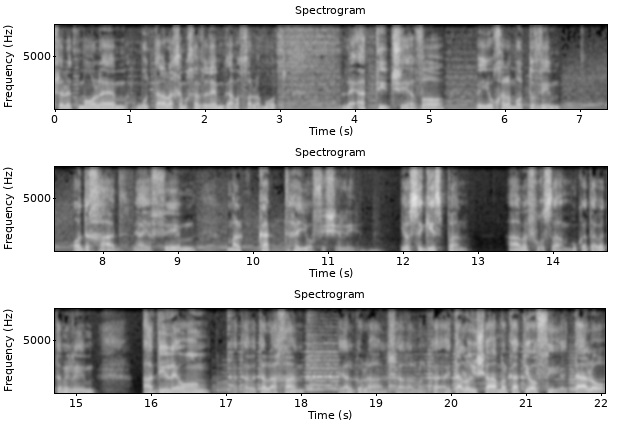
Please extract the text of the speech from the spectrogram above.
של אתמול הם, מותר לכם חברים, גם החלומות לעתיד שיבוא, ויהיו חלומות טובים. עוד אחד מהיפים, מלכת היופי שלי. יוסי גיספן, המפורסם, הוא כתב את המילים, עדי ליאון כתב את הלחן, אייל גולן שר על מלכת, הייתה לו אישה מלכת יופי, הייתה לו.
